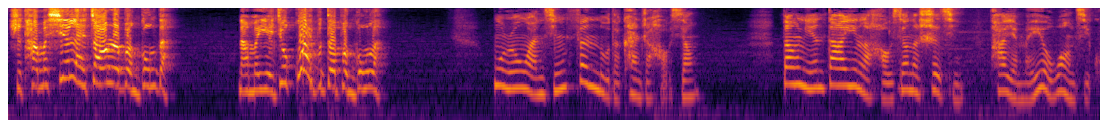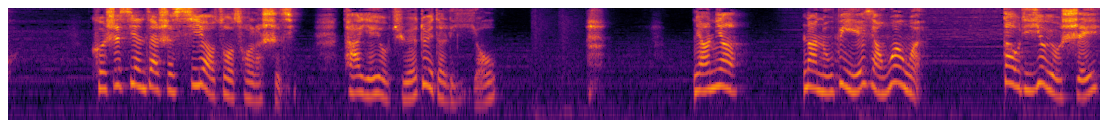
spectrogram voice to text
是他们先来招惹本宫的。那么也就怪不得本宫了。慕容婉晴愤怒的看着好香，当年答应了好香的事情，她也没有忘记过。可是现在是西药做错了事情，她也有绝对的理由。娘娘，那奴婢也想问问，到底又有谁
